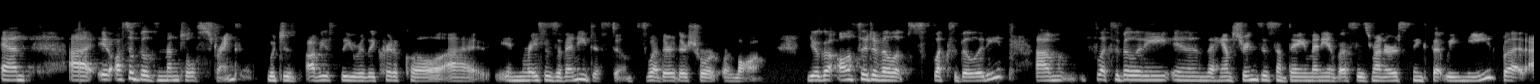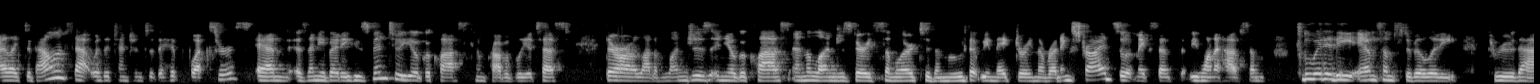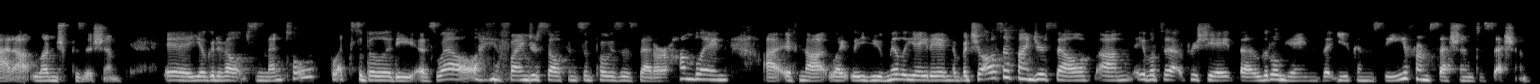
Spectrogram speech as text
And uh, it also builds mental strength, which is obviously really critical uh, in races of any distance, whether they're short or long. Yoga also develops flexibility. Um, flexibility in the hamstrings is something many of us as runners think that we need, but I like to balance that with attention to the hip flexors. And as anybody who's been to a yoga class can probably attest, there are a lot of lunges in yoga class, and the lunge is very similar to the move that we make during the running stride. So it makes sense that we want to have some fluidity and some stability through that uh, lunge position. Uh, yoga develops mental flexibility as well. You find yourself in some poses that are humbling, uh, if not lightly humiliating, but you also find yourself um, able to appreciate the little gains that you can see from session to session.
